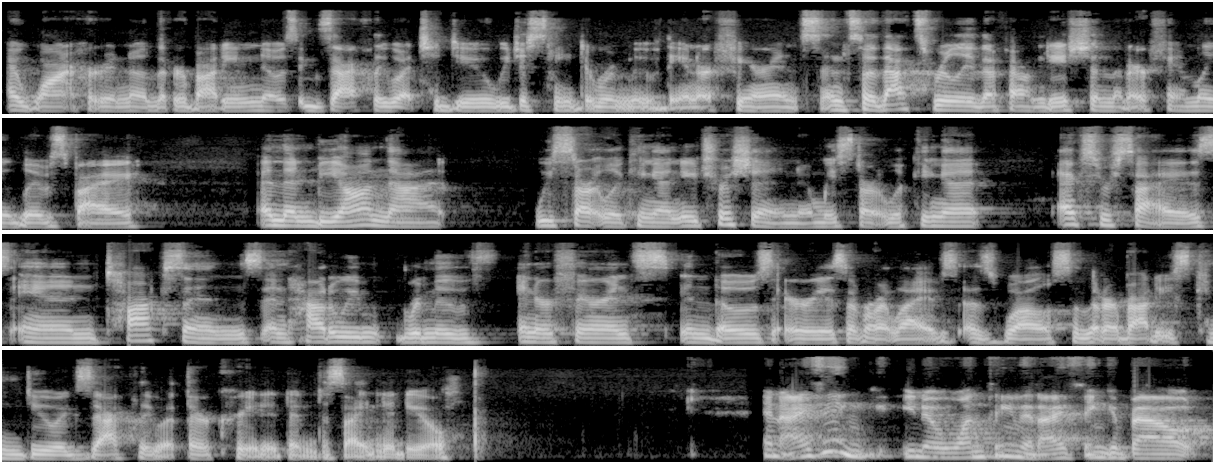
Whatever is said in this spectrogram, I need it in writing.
I want her to know that her body knows exactly what to do. We just need to remove the interference. And so that's really the foundation that our family lives by. And then beyond that we start looking at nutrition and we start looking at exercise and toxins and how do we remove interference in those areas of our lives as well so that our bodies can do exactly what they're created and designed to do. And i think you know one thing that i think about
